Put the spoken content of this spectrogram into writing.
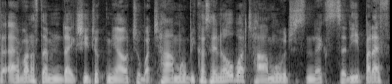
uh, one of them like she took me out to Watamu because I know Watamu, which is the next city, but I've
